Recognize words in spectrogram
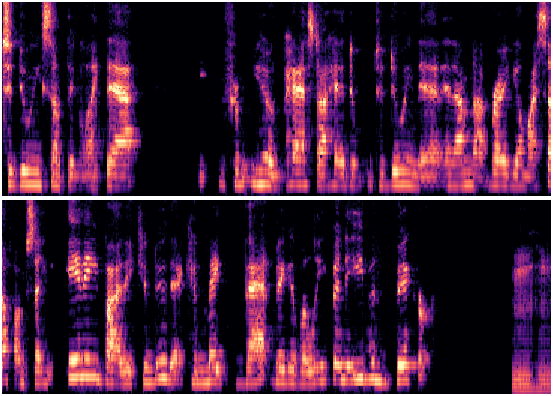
to doing something like that, from you know the past I had to, to doing that, and I'm not bragging on myself. I'm saying anybody can do that, can make that big of a leap, and even bigger. Mm-hmm.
